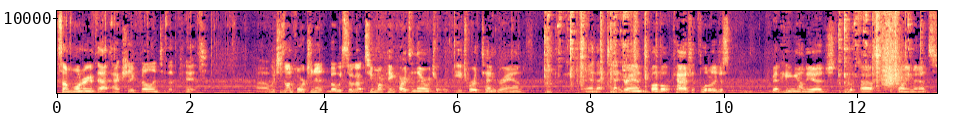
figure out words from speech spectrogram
So I'm wondering if that actually fell into the pit. Uh, which is unfortunate, but we still got two more pink hearts in there, which are each worth 10 grand. And that 10 grand bundle of cash that's literally just been hanging on the edge for the past 20 minutes.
